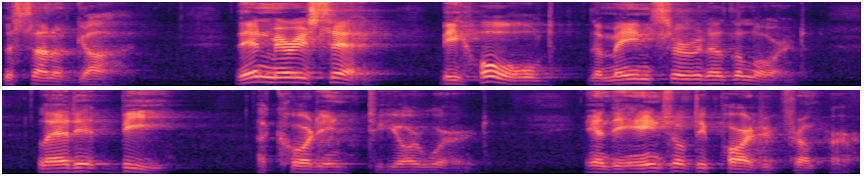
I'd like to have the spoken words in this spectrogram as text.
the Son of God. Then Mary said, Behold, the maidservant of the Lord let it be according to your word. And the angel departed from her.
